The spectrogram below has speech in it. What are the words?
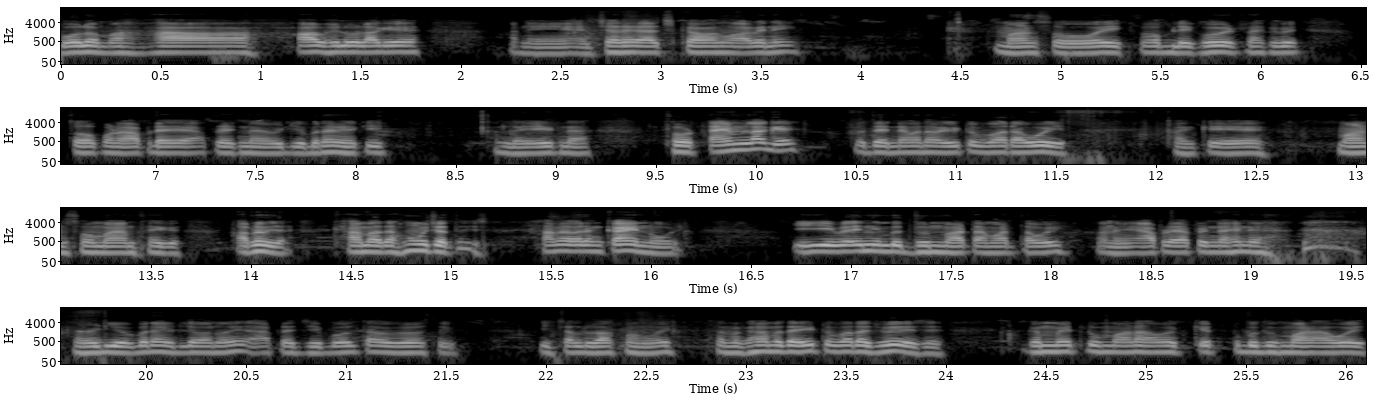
બોલોમાં હા, હાવ હેલું લાગે અને જ્યારે અચકાવવાનું આવે નહીં, માણસો હોય પબ્લિક હોય ટ્રાફિક હોય, તો પણ આપણે આપણે રીતના વીડિયો બનાવી શકીએ એટલે એ રીતના થોડો ટાઈમ લાગે. બધા નવા નવા યુટ્યુબવાળા હોય, કારણ કે માણસોમાં એમ થાય કે આપણે તો હું જતા સામે વાળાને કાંઈ ન હોય. એ એની બધું માટા મારતા હોય અને આપણે આપણે નાહીને વીડિયો બનાવી લેવાનો હોય, આપણે જે બોલતા હોય વ્યવસ્થિત એ ચાલુ રાખવાનું હોય. તમે ઘણા બધા યુટ્યુબવાળા જોઈએ છે, ગમે એટલું માણા હોય, કેટલું બધું માણા હોય,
